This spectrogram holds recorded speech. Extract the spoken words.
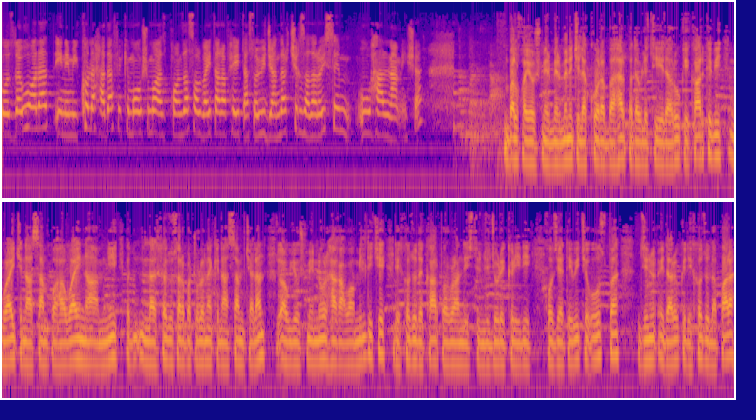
اوس د او حالت این می کل هدفه که ما و شما از پانزده سال به این طرف هی تساوی جندر چیخ زده رایستیم او حل نمیشه. بل خوا یو شمېر مېرمنې چې له کوره بهر په دولتي ادارو کې کار کوي وايي چې ناسم پوهاوی، ناامني، له ښځو سره په ټولنه کې ناسم چلند او یو شمېر نور هغه عوامل دي چې د ښځو د کار پر وړاندې ستونزې جوړې کړې دي، خو زیاتوي چې اوس په ځینو ادارو کې د ښځو لپاره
